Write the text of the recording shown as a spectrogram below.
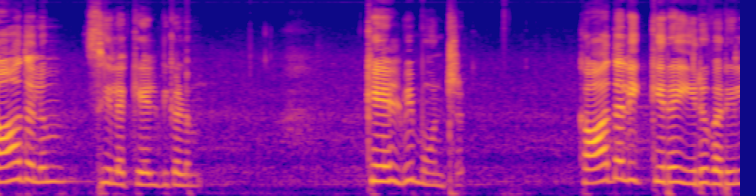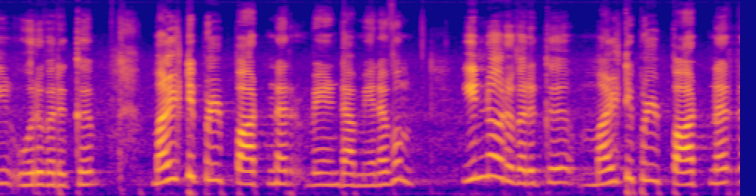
காதலும் சில கேள்விகளும். கேள்வி மூன்று. காதலிக்கிற இருவரில் ஒருவருக்கு மல்டிபிள் பார்ட்னர் வேண்டாம் எனவும் இன்னொருவருக்கு மல்டிபிள் பார்ட்னர்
